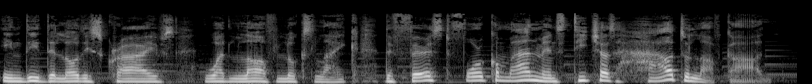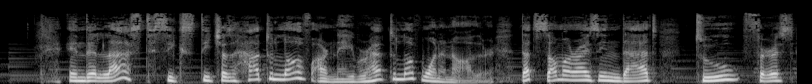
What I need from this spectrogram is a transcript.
Indeed, the law describes what love looks like. The first four commandments teach us how to love God. And the last six teach us how to love our neighbor, how to love one another. That's summarizing that two first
